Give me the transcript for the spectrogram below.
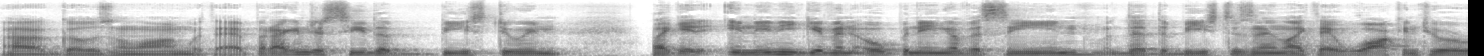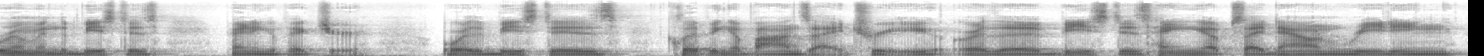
uh, goes along with that. But I can just see the Beast doing. Like it, in any given opening of a scene that the Beast is in, like they walk into a room and the Beast is painting a picture, or the Beast is clipping a bonsai tree, or the Beast is hanging upside down reading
